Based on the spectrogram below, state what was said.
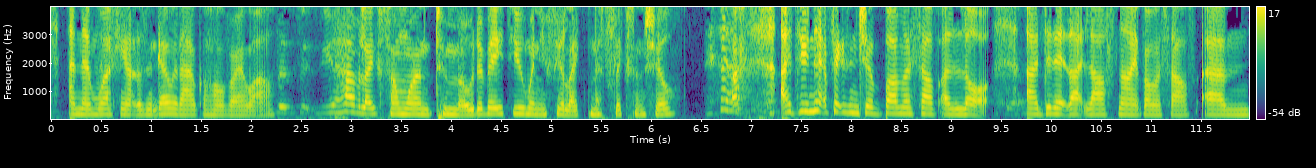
and then working out doesn't go with alcohol very well But so do you have like someone to motivate you when you feel like Netflix and chill? I do Netflix and chill by myself a lot. I did it like last night by myself. Um,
